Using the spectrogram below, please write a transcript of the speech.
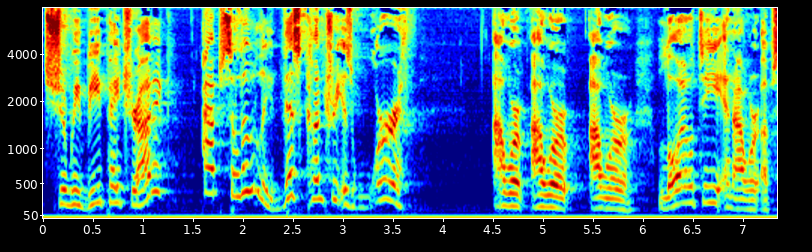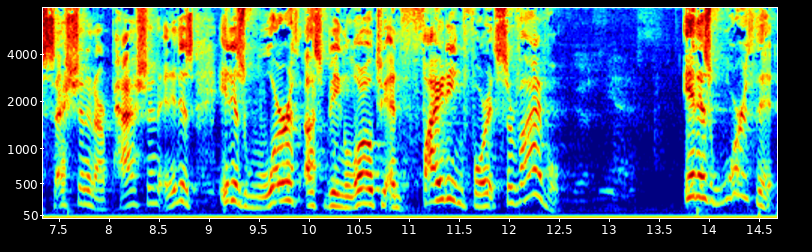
should we be patriotic? Absolutely. This country is worth our our our loyalty and our obsession and our passion and it is it is worth us being loyal to and fighting for its survival. It is worth it.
